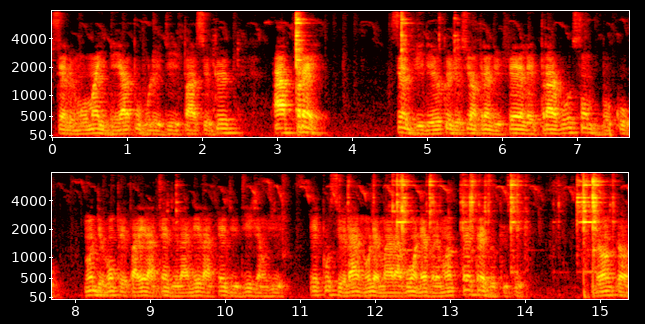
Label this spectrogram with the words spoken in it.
C'est le moment idéal pour vous le dire parce que après cette vidéo que je suis en train de faire, les travaux sont beaucoup. Nous devons préparer la fin de l'année, la fête du 10 janvier. Et pour cela, nous les marabouts, on est vraiment très très occupés. Donc, euh,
